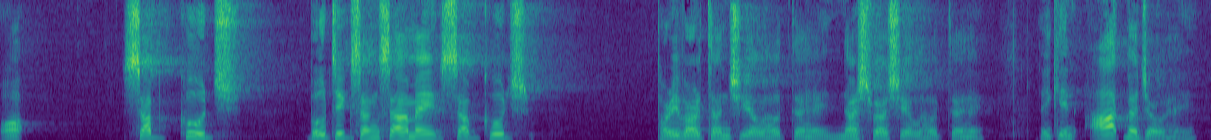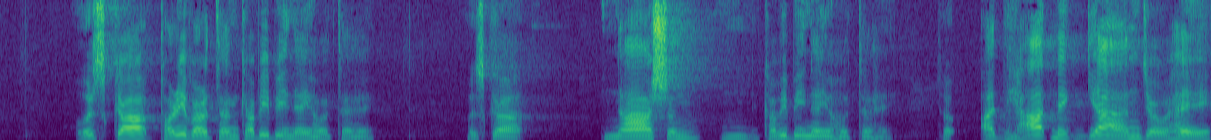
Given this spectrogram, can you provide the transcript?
और सब कुछ, भौतिक संसार में सब कुछ परिवर्तनशील होते हैं, नश्वरशील होते हैं, लेकिन आत्मा जो है, उसका परिवर्तन कभी भी नहीं होते हैं, उसका नाशन कभी भी नहीं होता है। तो आध्यात्मिक ज्ञान जो है,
